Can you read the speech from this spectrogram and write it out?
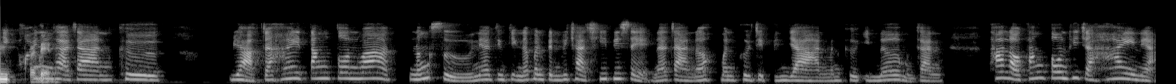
มีประเด็นค่ะอาจารย์คือ อยากจะให้ตั้งต้นว่าหนังสือเนี่ยจริงๆแล้วมันเป็นวิชาชีพพิเศษนะอาจารย์เนาะมันคือจิตวิญญาณมันคือ inner เหมือนกัน ถ้าเราตั้งต้นที่จะให้เนี่ย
